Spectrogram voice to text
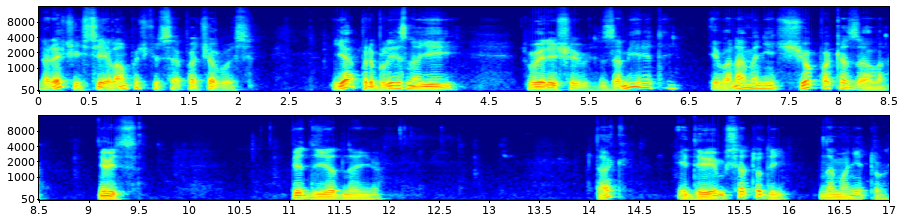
До речі, з цієї лампочки все почалося. Я приблизно їй вирішив заміряти, і вона мені що показала. Дивіться. Під'єдную. Так. І дивимося туди, на монітор.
